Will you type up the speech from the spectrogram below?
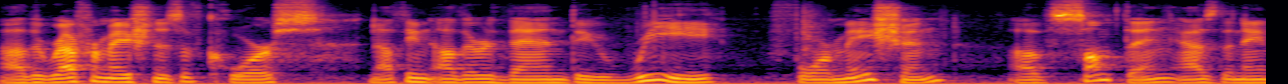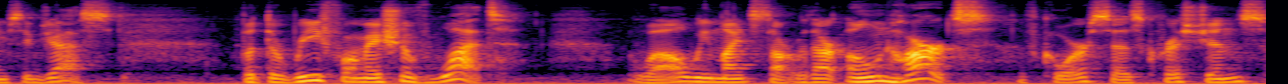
Uh, the Reformation is, of course, nothing other than the reformation of something, as the name suggests. But the reformation of what? Well, we might start with our own hearts, of course, as Christians.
